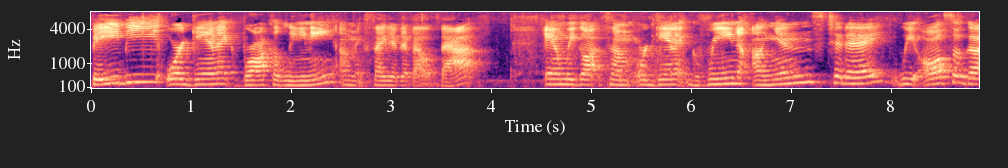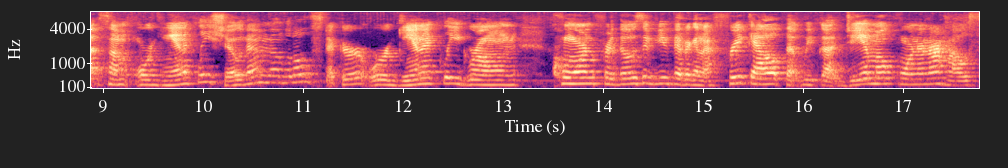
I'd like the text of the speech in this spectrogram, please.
baby organic broccolini. I'm excited about that. And we got some organic green onions today. We also got some organically, show them the little sticker, organically grown corn. For those of you that are gonna freak out that we've got GMO corn in our house,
